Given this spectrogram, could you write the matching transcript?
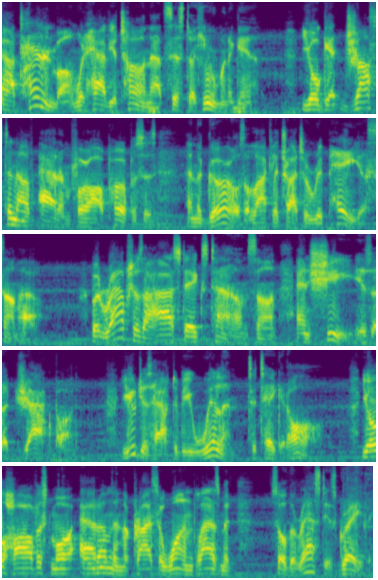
Now, Tenenbaum would have you turn that sister human again. You'll get just enough Adam for our purposes, and the girls will likely try to repay you somehow. But Rapture's a high stakes town, son, and she is a jackpot. You just have to be willing to take it all. You'll harvest more Adam than the price of one plasmid, so the rest is gravy.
